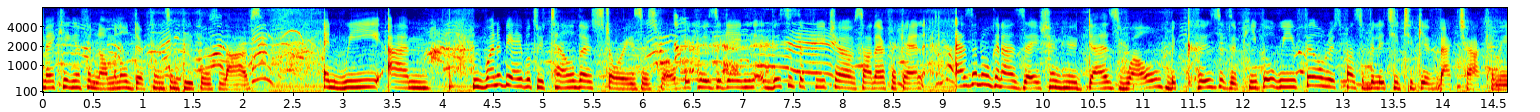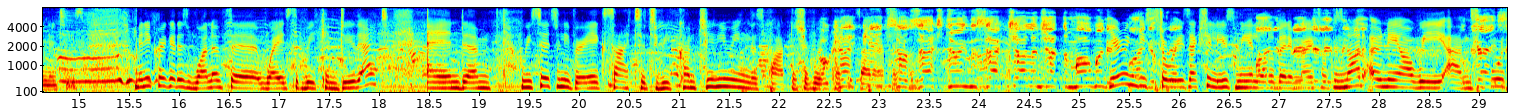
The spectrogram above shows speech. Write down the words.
making a phenomenal difference in people's lives and we um, we want to be able to tell those stories as well because again this is the future of South Africa and as an organization who does well because of the people we feel responsibility to give back to our communities. Mini cricket is one of the ways that we can do that and um, we're certainly very excited to be continuing this partnership with okay, South kids, Africa. so Zach's doing the Zach challenge at the moment. Hearing these stories actually leaves me a little bit emotional because not only are we um, Okay, supporting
